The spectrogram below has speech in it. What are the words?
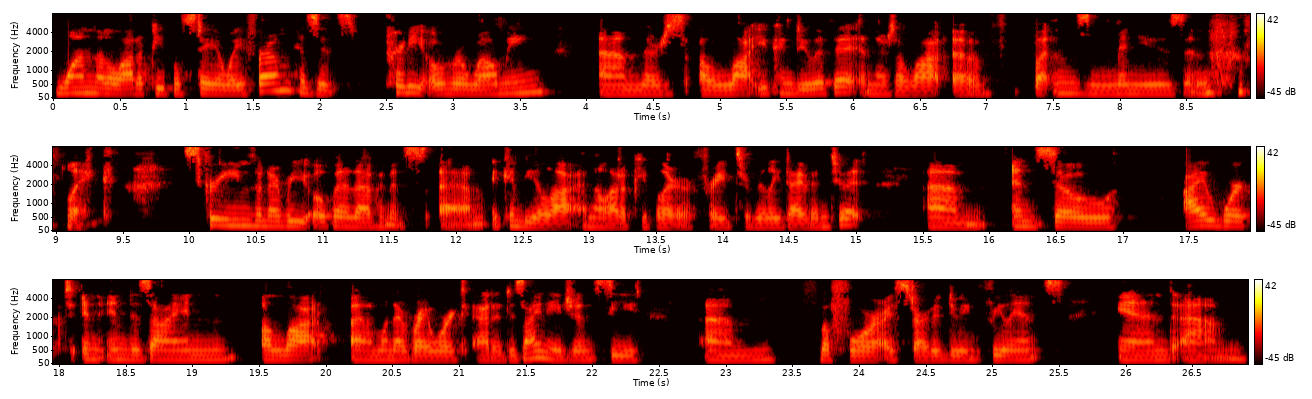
one that a lot of people stay away from because it's pretty overwhelming. Um, there's a lot you can do with it, and there's a lot of buttons and menus and like screens whenever you open it up, and it's um, it can be a lot, and a lot of people are afraid to really dive into it. Um, and so I worked in InDesign a lot um, whenever I worked at a design agency um, before I started doing freelance, and um,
